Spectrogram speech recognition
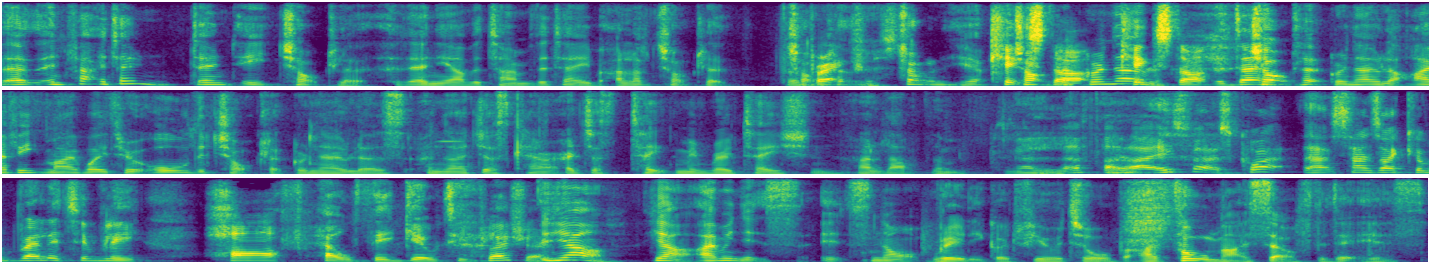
uh, in fact, I don't don't eat chocolate at any other time of the day, but I love chocolate. For chocolate, breakfast? chocolate, yeah, Kickstart- chocolate granola. kickstart the day. Chocolate granola. I've eaten my way through all the chocolate granolas, and I just carry, I just take them in rotation. I love them. I love that. That is. That's quite. That sounds like a relatively half healthy guilty pleasure. Yeah, yeah. I mean, it's it's not really good for you at all, but I fool myself that it is.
